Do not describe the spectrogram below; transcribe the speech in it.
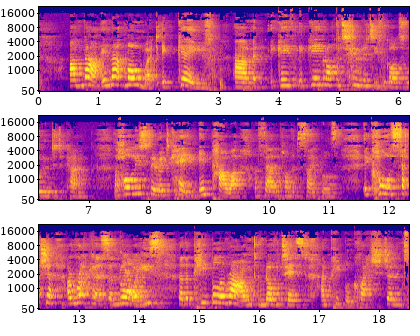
And that, in that moment, it gave, um, it gave, it gave an opportunity for God's word to come. The Holy Spirit came in power and fell upon the disciples. It caused such a, a ruckus, a noise, that the people around noticed and people questioned.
